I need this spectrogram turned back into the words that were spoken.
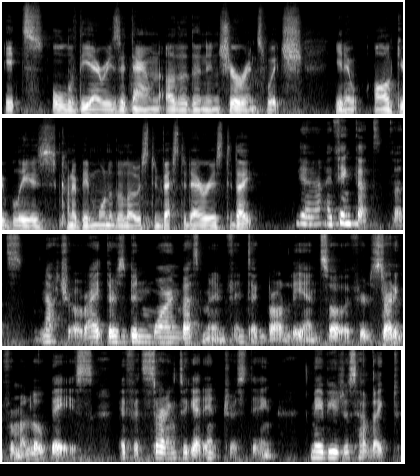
it's all of the areas are down other than insurance, which you know arguably has kind of been one of the lowest invested areas to date. Yeah, I think that's that's natural, right? There's been more investment in fintech broadly, and so if you're starting from a low base, if it's starting to get interesting, maybe you just have like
